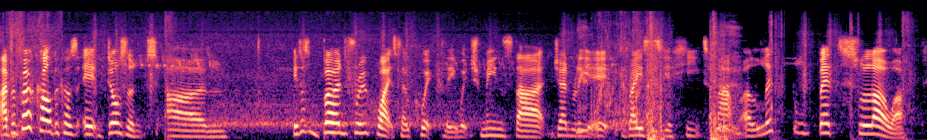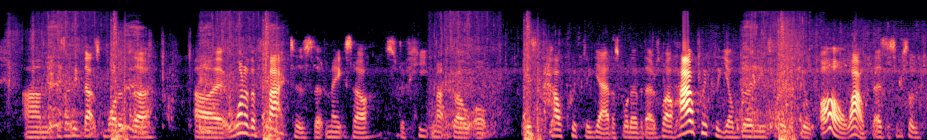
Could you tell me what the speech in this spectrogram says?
I prefer coal because it doesn't um, it doesn't burn through quite so quickly, which means that generally it raises your heat map a little bit slower. Um, because I think that's one of the uh, one of the factors that makes our sort of heat map go up is how quickly, yeah, there's one over there as well, how quickly you're burning through the fuel. Oh, wow, there's some sort of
